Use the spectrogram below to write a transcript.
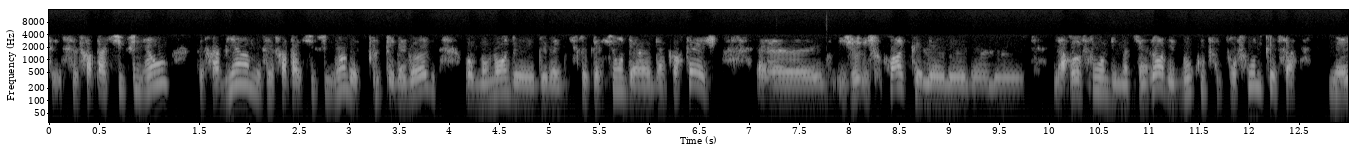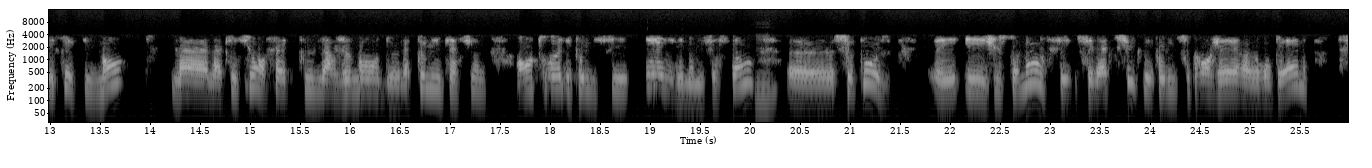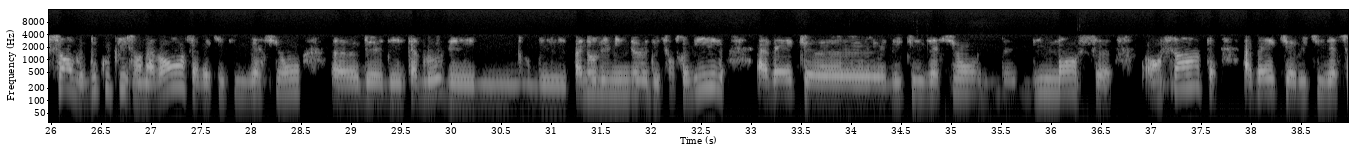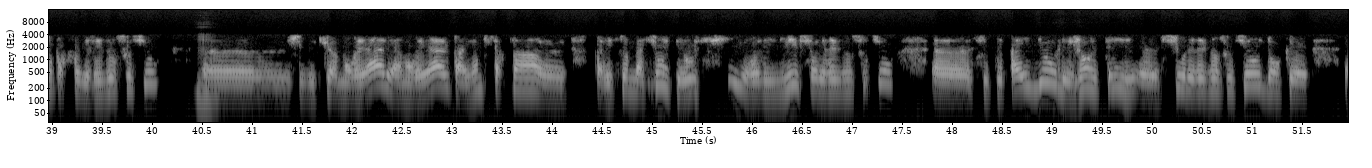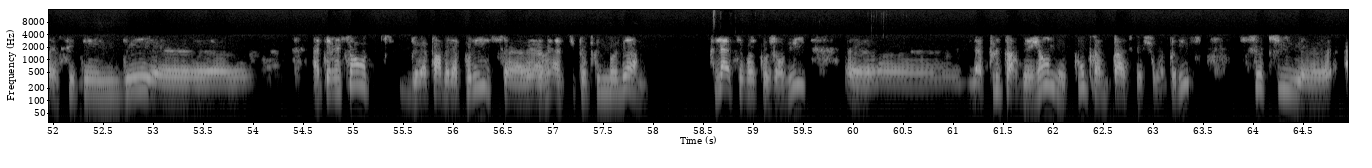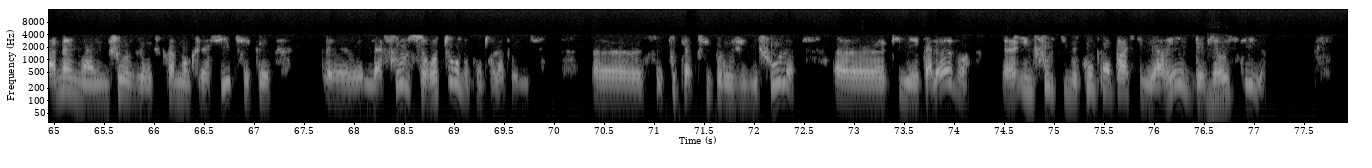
ce ne sera pas suffisant ce sera bien, mais ce ne sera pas suffisant d'être plus pédagogue au moment de, de la dislocation d'un cortège. Euh, je, je, crois que le, le, le, la refonte du maintien de l'ordre est beaucoup plus profonde que ça. Mais effectivement, la, la, question en fait plus largement de la communication entre les policiers et les manifestants mmh. euh, se pose. Et, et justement, c'est là-dessus que les polices étrangères européennes semblent beaucoup plus en avance avec l'utilisation euh, de, des tableaux, des, des, panneaux lumineux des centres-villes, avec euh, l'utilisation d'immenses enceintes, avec l'utilisation parfois des réseaux sociaux. Mmh. Euh, j'ai vécu à Montréal et à Montréal, par exemple, certains, euh, les sommations étaient aussi relayées sur les réseaux sociaux. Euh, c'était pas idiot, les gens étaient euh, sur les réseaux sociaux, donc euh, euh, c'était une idée intéressante de la part de la police, un petit peu plus moderne. Là, c'est vrai qu'aujourd'hui, la plupart des gens ne comprennent pas ce que fait la police, ce qui amène à une chose extrêmement classique, c'est que la foule se retourne contre la police. Euh, c'est toute la psychologie des foules euh, qui est à l'œuvre. Euh, une foule qui ne comprend pas ce qui lui arrive devient mmh. hostile.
